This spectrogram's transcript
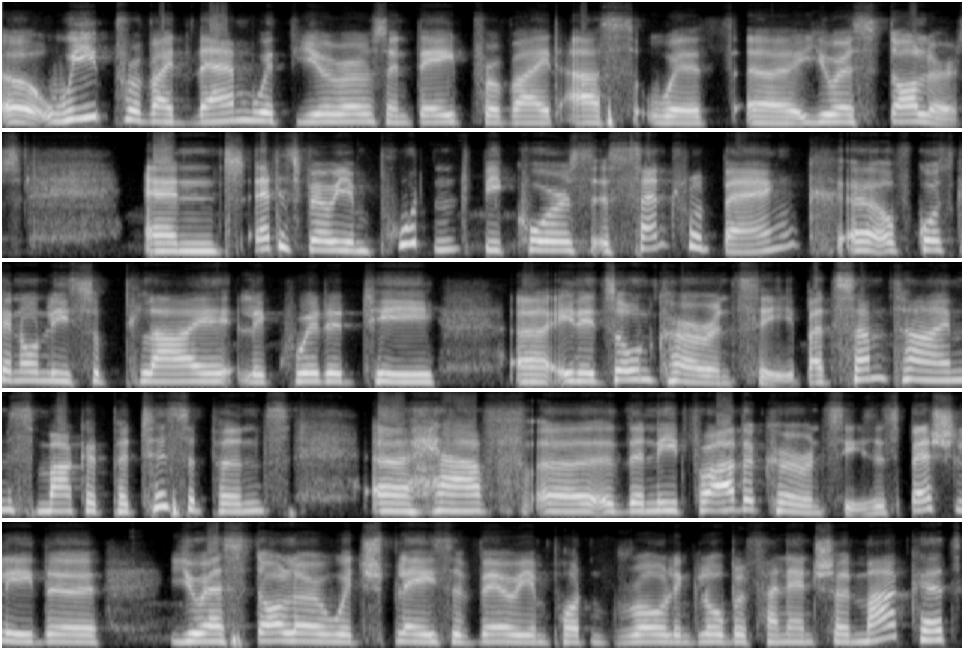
uh, we provide them with euros and they provide us with US uh, dollars. And that is very important because a central bank, uh, of course, can only supply liquidity uh, in its own currency. But sometimes market participants uh, have uh, the need for other currencies, especially the US dollar, which plays a very important role in global financial markets,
